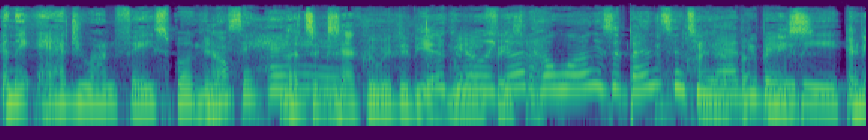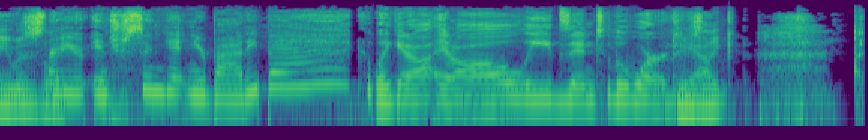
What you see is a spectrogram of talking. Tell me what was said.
and they add you on Facebook and Yep. they say, "Hey, That's exactly what he did. He you had me on really Facebook. good. How long has it been since you I had, had your and he's- baby?" and he was like, "Are like- you interested in getting your body back?" Like it all it all leads into the work. He's Yep. like, I-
